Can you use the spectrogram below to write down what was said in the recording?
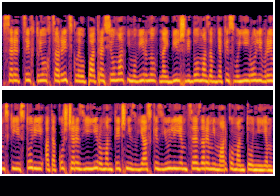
Серед цих трьох цариць Клеопатра VII, ймовірно, найбільш відома завдяки своїй ролі в римській історії, а також через її романтичні зв'язки з Юлієм Цезарем і Марком Антонієм.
